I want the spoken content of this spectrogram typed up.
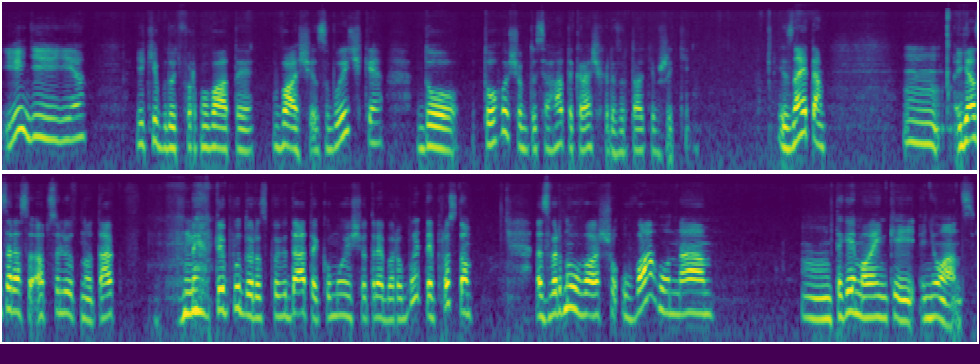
і дії, які будуть формувати ваші звички до того, щоб досягати кращих результатів в житті. І знаєте, я зараз абсолютно так не, буду розповідати, кому і що треба робити. Просто зверну вашу увагу на такий маленький нюанс.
